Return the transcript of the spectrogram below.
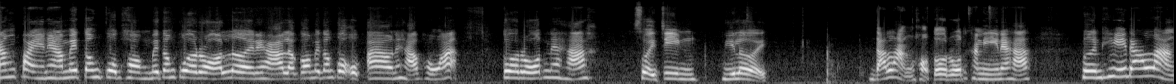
นั่งไปนะคะไม่ต้องกลัวพองไม่ต้องกลัวร้อนเลยนะคะ แล้วก็ไม่ต้องกลัวอบอ้าวนะคะ เพราะว่าตัวรถนะคะ สวยจริงนี่เลย ด้านหลังของตัวรถคันนี้นะคะพื้นที่ด้านหลัง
